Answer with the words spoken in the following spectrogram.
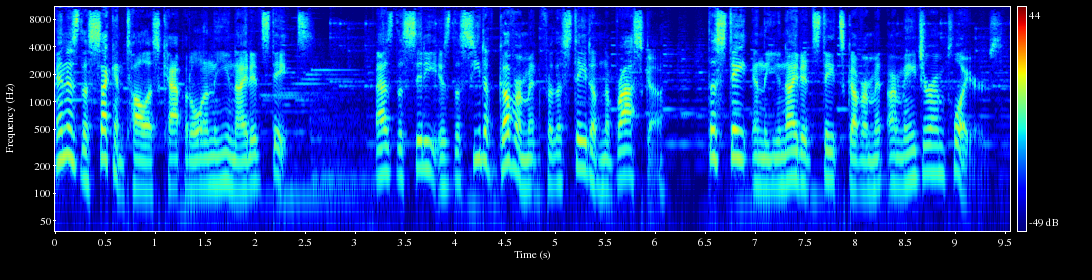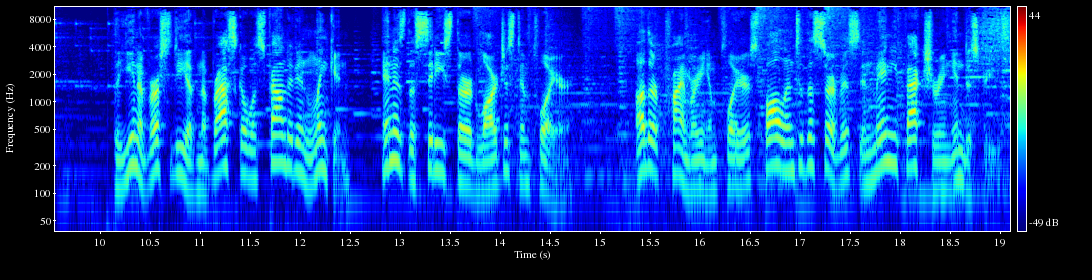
and is the second tallest capitol in the United States. As the city is the seat of government for the state of Nebraska, the state and the United States government are major employers. The University of Nebraska was founded in Lincoln and is the city's third largest employer. Other primary employers fall into the service and manufacturing industries,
